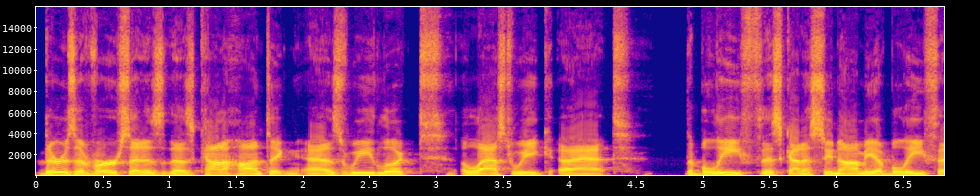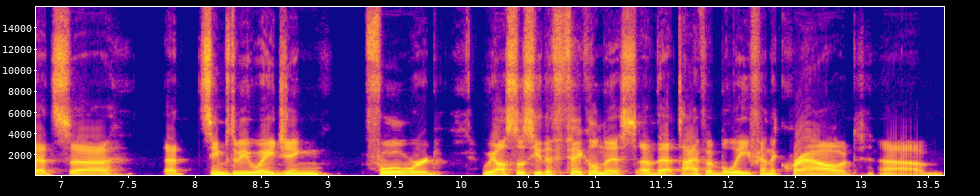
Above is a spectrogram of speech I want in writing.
there is a verse that is that's kind of haunting. As we looked last week at the belief, this kind of tsunami of belief that's uh, that seems to be waging forward. We also see the fickleness of that type of belief in the crowd um,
